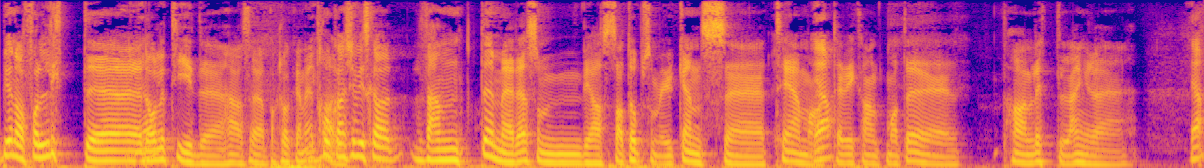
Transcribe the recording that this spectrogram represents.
begynner å få litt eh, dårlig tid eh, her ser jeg på klokken. Jeg tror kanskje vi skal vente med det som vi har satt opp som ukens eh, tema, Ja. til vi kan på en måte ha en litt lengre Ja,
